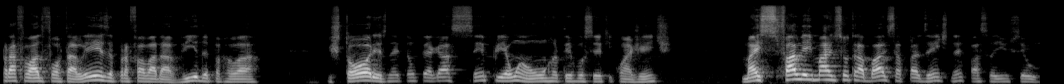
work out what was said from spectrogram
para falar do Fortaleza, para falar da vida, para falar histórias, né? Então pegar sempre é uma honra ter você aqui com a gente. Mas fale aí mais do seu trabalho, está presente, né? Faça aí o seu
